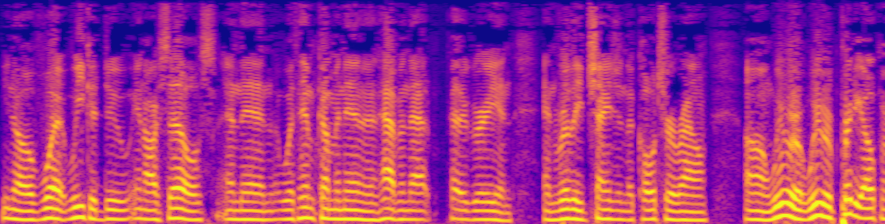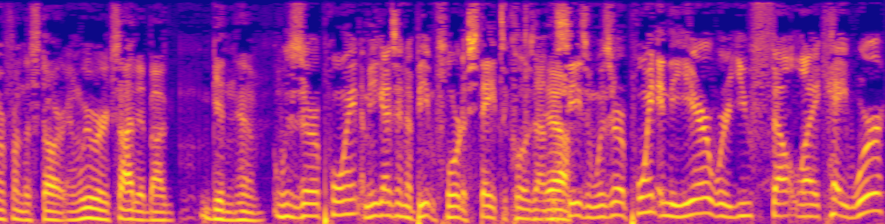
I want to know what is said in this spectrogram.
you know, of what we could do in ourselves. And then with him coming in and having that pedigree and, and really changing the culture around, um, we were, we were pretty open from the start and we were excited about getting him. Was there a point, I mean, you guys ended up beating Florida State to close out yeah. the season. Was there a point in the year where you felt like, hey, we're,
